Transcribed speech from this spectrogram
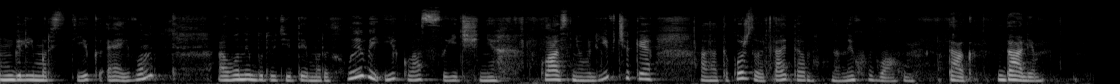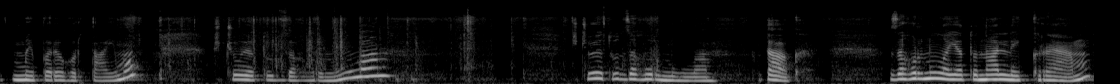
Glimmer Stick Avon. Вони будуть йти мерехливі і класичні. Класні олівчики, також звертайте на них увагу. Так, далі ми перегортаємо. Що я тут загорнула? Що я тут загорнула? Так, загорнула я тональний крем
